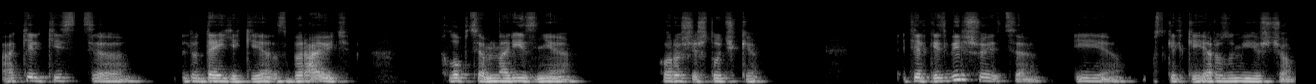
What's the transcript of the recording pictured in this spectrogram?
а кількість е, людей, які збирають хлопцям на різні хороші штучки, тільки збільшується. І оскільки я розумію, що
